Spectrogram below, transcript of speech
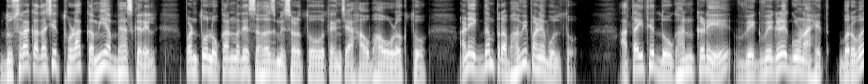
दुसरा कदाचित थोडा कमी अभ्यास करेल पण तो लोकांमध्ये सहज मिसळतो त्यांचे हावभाव ओळखतो आणि एकदम प्रभावीपणे बोलतो. आता इथे दोघांकडे वेगवेगळे गुण आहेत बरोबर?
